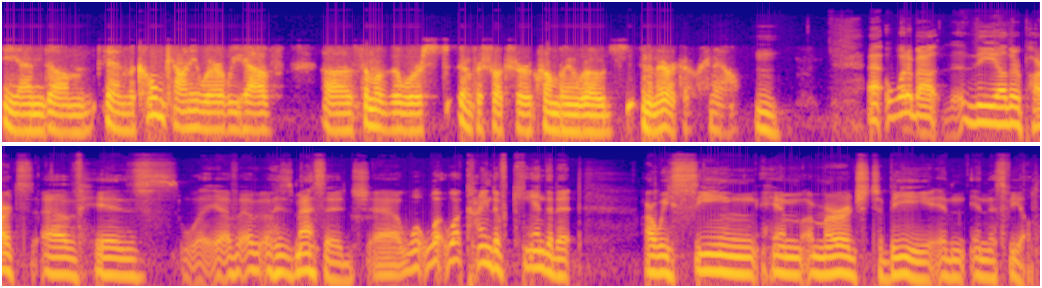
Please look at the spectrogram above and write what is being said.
and um, and Macomb County, where we have uh, some of the worst infrastructure crumbling roads in America right now. Mm. Uh, what about the other parts of his of, of his message? Uh, what, what what kind of candidate are we seeing him emerge to be in in this field?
